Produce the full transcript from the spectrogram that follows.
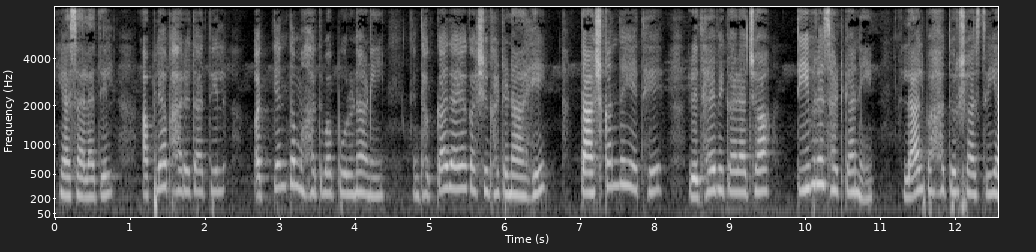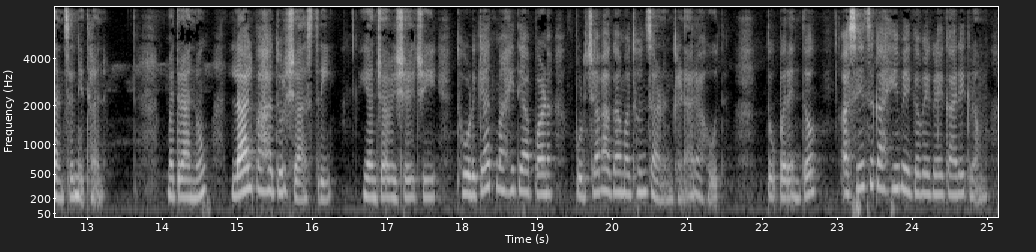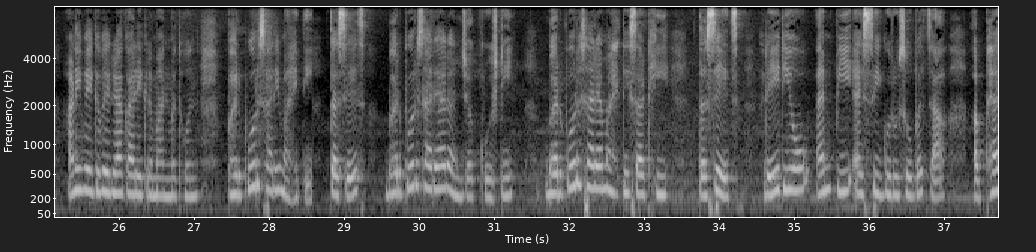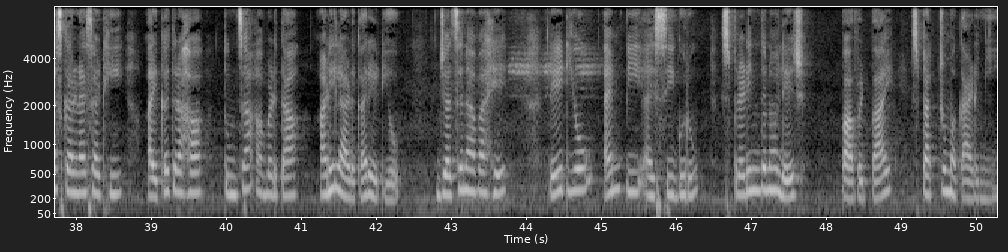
या सालातील आपल्या भारतातील अत्यंत महत्त्वपूर्ण आणि धक्कादायक अशी घटना आहे ताशकंद येथे हृदयविकाराच्या तीव्र झटक्याने लाल बहादूर शास्त्री यांचं निधन. मित्रांनो लाल बहादूर शास्त्री यांच्याविषयीची थोडक्यात माहिती आपण पुढच्या भागामधून जाणून घेणार आहोत. तोपर्यंत असेच काही वेगवेगळे कार्यक्रम आणि वेगवेगळ्या कार्यक्रमांमधून भरपूर सारी माहिती. तसेच भरपूर साऱ्या रंजक गोष्टी भरपूर साऱ्या माहितीसाठी तसेच radio M P S C गुरुसोबतचा अभ्यास करण्यासाठी ऐकत रहा तुमचा आवडता आणि लाडका रेडिओ. ज्याचं नाव आहे radio M P S C Guru spreading the knowledge powered by Spectrum Academy.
